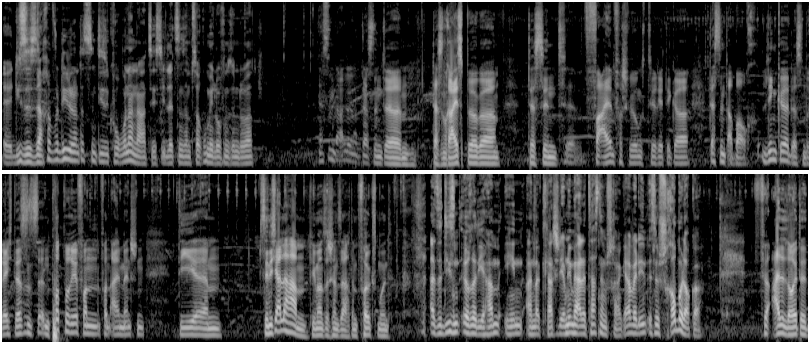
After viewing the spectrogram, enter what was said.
Äh, diese Sache, von die du nanntest, sind diese Corona-Nazis, die letzten Samstag rumgelaufen sind, oder? Das sind alle. Das sind, ähm, das sind Reichsbürger, das sind äh, vor allem Verschwörungstheoretiker, das sind aber auch Linke, das sind Rechte. Das ist ein Potpourri von, von allen Menschen, die ähm, sie nicht alle haben, wie man so schön sagt, im Volksmund. Also die sind irre, die haben ihn an der Klatsche, die haben nicht mehr alle Tassen im Schrank, ja, weil denen ist eine Schraube locker. Für alle Leute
